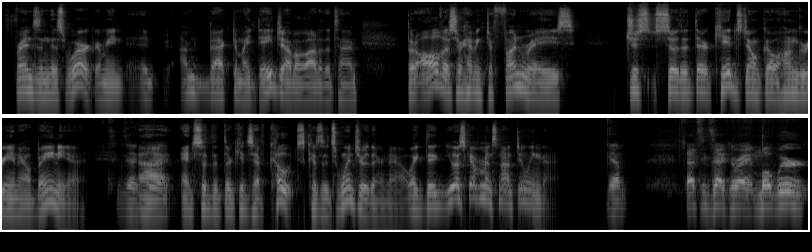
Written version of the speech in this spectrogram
friends in this work. I mean, I'm back to my day job a lot of the time, but all of us are having to fundraise just so that their kids don't go hungry in Albania. Exactly. Uh, and so that their kids have coats because it's winter there now. Like the US government's not doing that. Yep. That's exactly right. And what we're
